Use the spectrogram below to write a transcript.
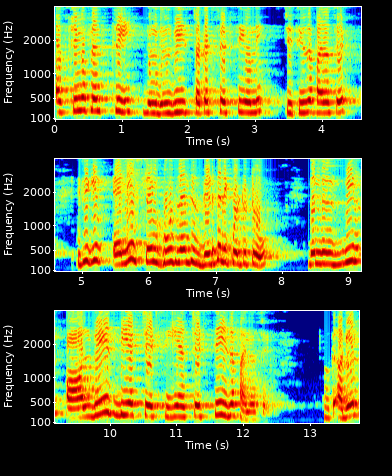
a string of length 3 then we will be stuck at state C only, C is the final state if you give any string whose length is greater than equal to 2, then we will always be at state C and state C is a final state. Okay, again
